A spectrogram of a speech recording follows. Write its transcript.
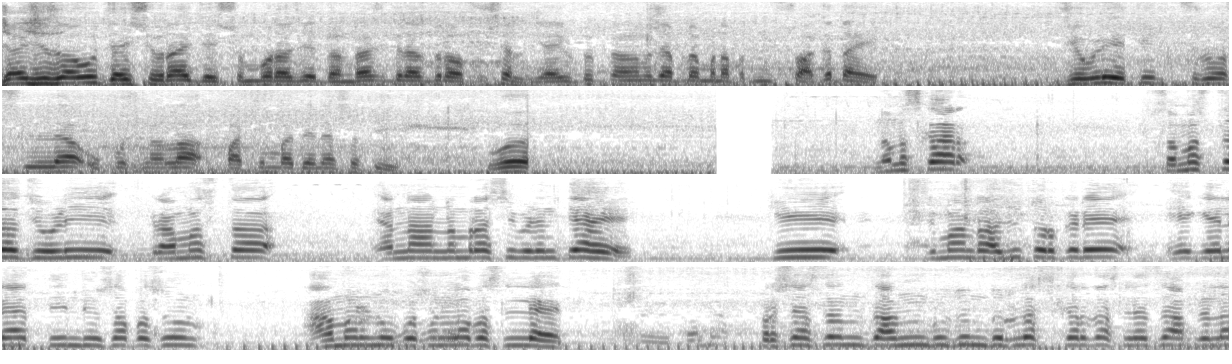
जय जिजाऊ जय शिवराय जय शंभूराजे धनराज बिराजदार ऑफिशियल या यूट्यूब चॅनलमध्ये आपलं मनापासून स्वागत आहे. जेवळी येथील सुरू असलेल्या उपोषणाला पाठिंबा देण्यासाठी व नमस्कार. समस्त जेवळी ग्रामस्थ यांना नम्राशी विनंती आहे की श्रीमान राजू तोरकडे हे गेल्या तीन दिवसापासून आमरण उपोषणाला बसलेले आहेत. प्रशासन जाणून बुजून दुर्लक्ष करत असल्याचं आपल्याला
